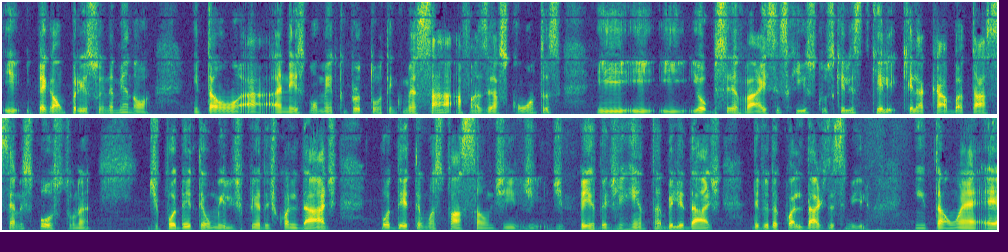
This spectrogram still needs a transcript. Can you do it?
e, pegar um preço ainda menor. Então, a, nesse momento que o produtor tem que começar a fazer as contas e, e, e observar esses riscos que ele, que ele, que ele acaba tá sendo exposto, né? De poder ter um milho de perda de qualidade poder ter uma situação de, de, de perda de rentabilidade devido à qualidade desse milho. Então é, é,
